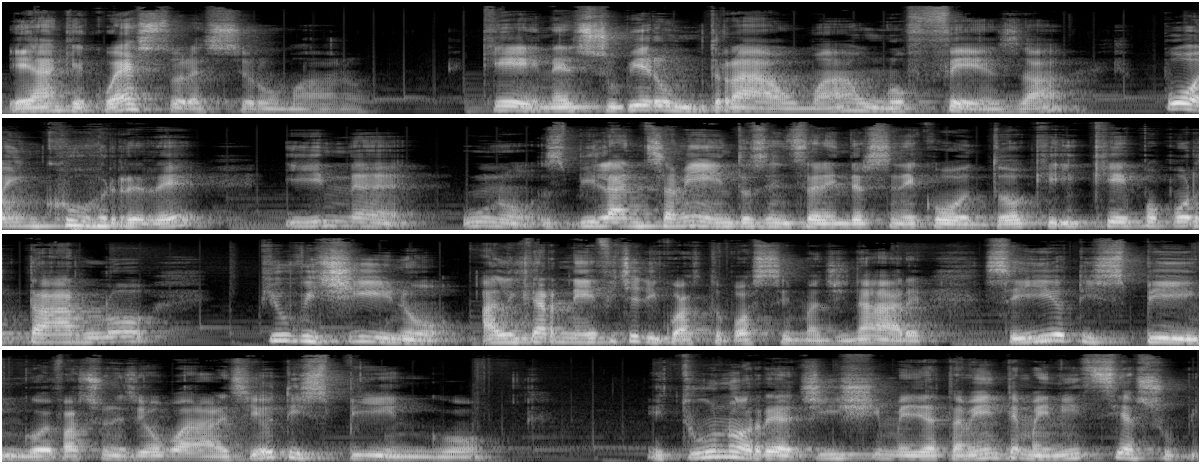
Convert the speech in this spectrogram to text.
E anche questo l'essere umano, che nel subire un trauma, un'offesa, può incorrere in uno sbilanciamento senza rendersene conto che, che può portarlo più vicino al carnefice di quanto possa immaginare. Se io ti spingo, e faccio un esempio banale, se io ti spingo e tu non reagisci immediatamente ma inizi a, sub-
